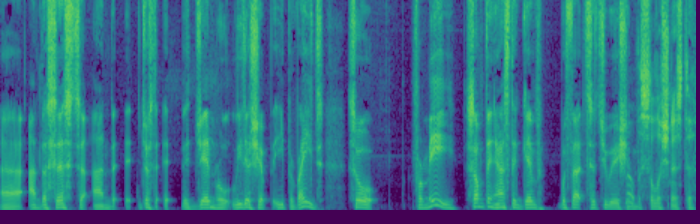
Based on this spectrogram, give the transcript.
uh, and assists and just the general leadership that he provides. So, for me, something has to give with that situation. Well, the solution is to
